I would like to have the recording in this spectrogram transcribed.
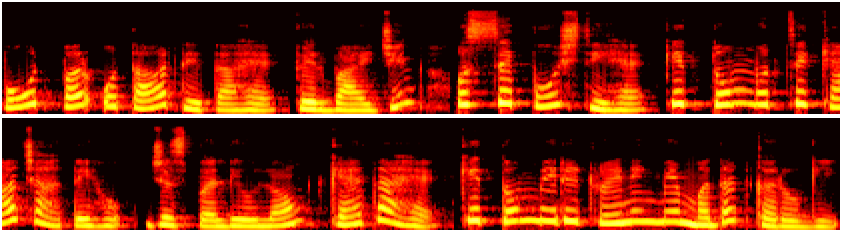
बोट पर उतार देता है। फिर बाई जिंग उससे पूछती है कि तुम मुझसे क्या चाहते हो, जिस पर लियो लोंग कहता है कि तुम मेरी ट्रेनिंग में मदद करोगी,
